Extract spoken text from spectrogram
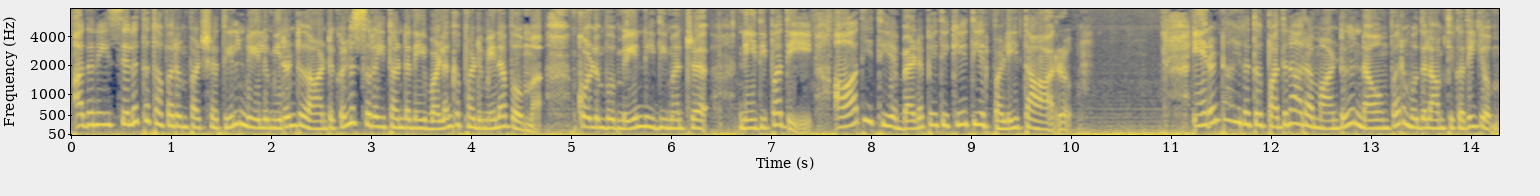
அதனை செலுத்த தவறும் பட்சத்தில் மேலும் இரண்டு ஆண்டுகள் சிறை தண்டனை வழங்கப்படும் எனவும் கொழும்பு மேல் நீதிமன்ற நீதிபதி ஆதித்ய பெடபெதிக்கே தீர்ப்பளித்தார். இரண்டாயிரத்து பதினாறாம் ஆண்டு நவம்பர் முதலாம் திகதியும்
